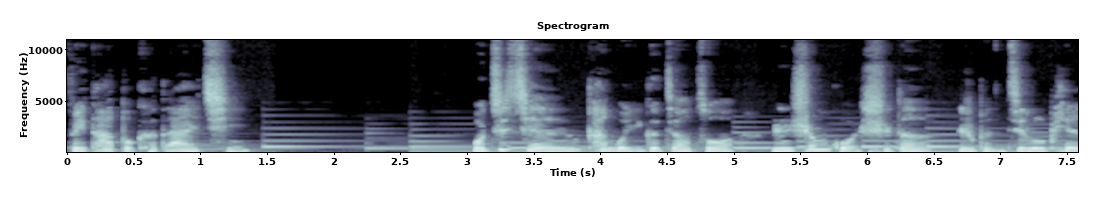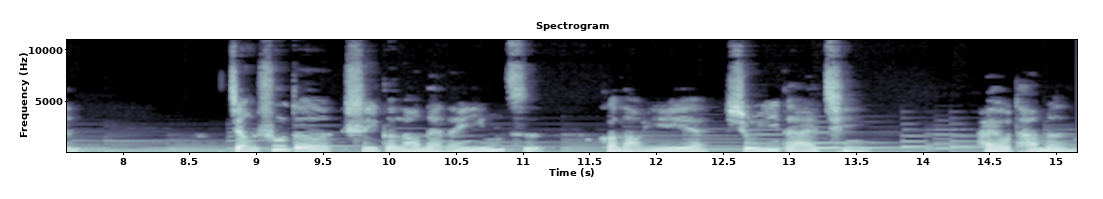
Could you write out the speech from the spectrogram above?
非他不可的爱情。我之前看过一个叫做《人生果实》的日本纪录片，讲述的是一个老奶奶英子和老爷爷修一的爱情，还有他们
